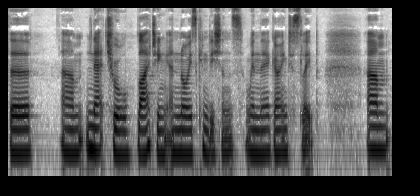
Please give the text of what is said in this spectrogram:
the um, natural lighting and noise conditions when they're going to sleep. Um,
